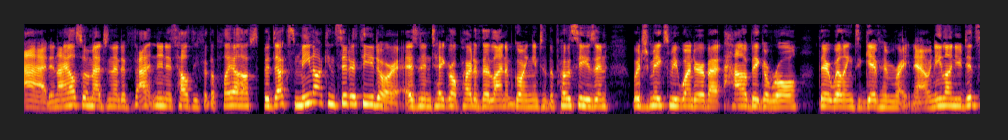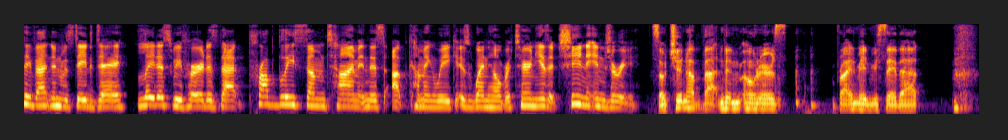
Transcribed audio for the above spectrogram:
add. And I also imagine that if Vatanen is healthy for the playoffs, the Ducks may not consider Theodore as an integral part of their lineup going into the postseason, which makes me wonder about how big a role they're willing to give him right now. And Elon, you did say Vatanen was day to day. Latest we've heard is that probably sometime in this upcoming week is when he'll return. He has a chin injury. So chin up Vatanen owners. Brian made me say that.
